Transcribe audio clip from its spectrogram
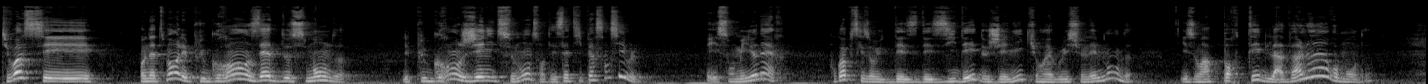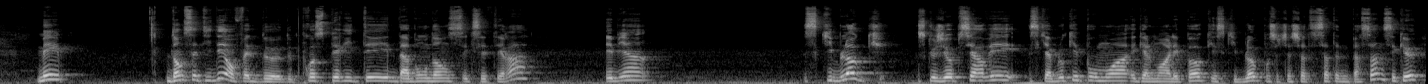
Tu vois, c'est. Honnêtement, les plus grands êtres de ce monde, les plus grands génies de ce monde sont des êtres hypersensibles. Et ils sont millionnaires. Pourquoi? Parce qu'ils ont eu des, des idées de génie qui ont révolutionné le monde. Ils ont apporté de la valeur au monde. Mais dans cette idée en fait de, prospérité, d'abondance, etc., eh bien, ce qui bloque, ce que j'ai observé, ce qui a bloqué pour moi également à l'époque et ce qui bloque pour certaines personnes, c'est que,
